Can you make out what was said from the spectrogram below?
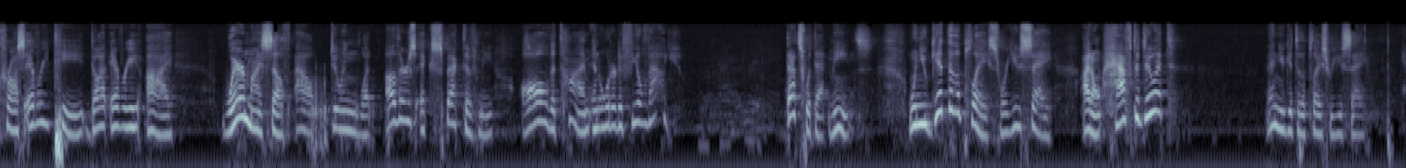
cross every T, dot every I wear myself out doing what others expect of me all the time in order to feel value. That's what that means. When you get to the place where you say, I don't have to do it, then you get to the place where you say, Yeah,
